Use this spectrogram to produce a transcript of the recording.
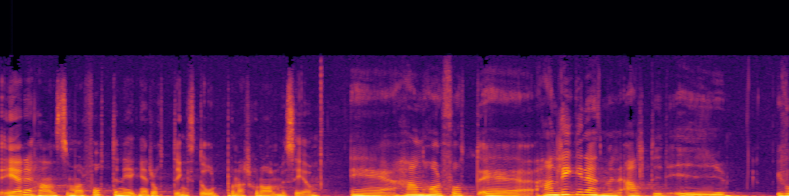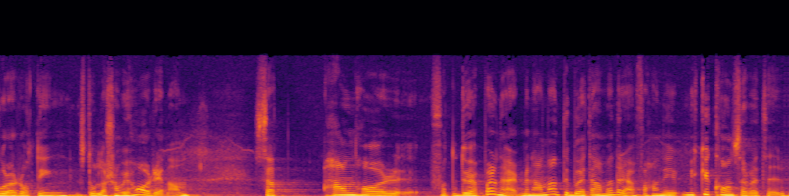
Är det han som har fått en egen rottingstol på Nationalmuseum? Eh, han har fått, eh, han ligger nämligen alltid i, i våra rottingstolar som vi har redan. Så han har fått döpa den här, men han har inte börjat använda den för han är mycket konservativ.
